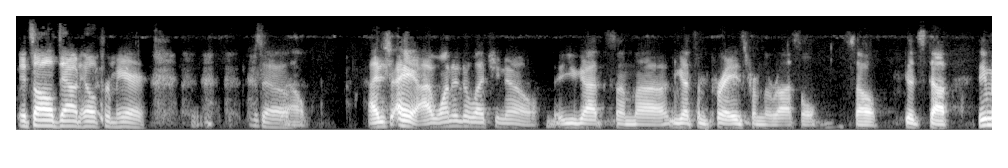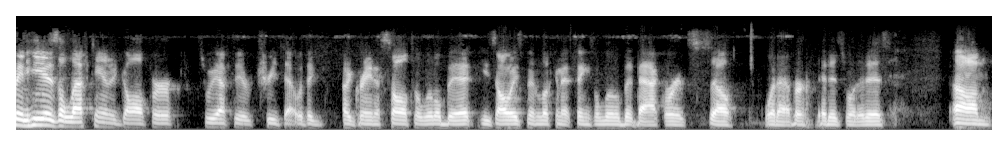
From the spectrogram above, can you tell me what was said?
It's all downhill from here. So well, I just hey, I wanted to let you know that you got some uh, you got some praise from the Russell. So good stuff. I mean, he is a left-handed golfer, so we have to treat that with a, a grain of salt a little bit. He's always been looking at things a little bit backwards. So whatever, it is what it is. Um,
